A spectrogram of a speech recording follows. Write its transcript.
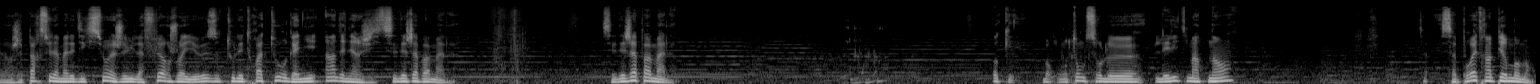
Alors j'ai pas reçu la malédiction et j'ai eu la fleur joyeuse. Tous les 3 tours, gagner 1 d'énergie. C'est déjà pas mal. C'est déjà pas mal. Ok. Bon, on tombe sur l'élite maintenant. Ça, pourrait être un pire moment.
